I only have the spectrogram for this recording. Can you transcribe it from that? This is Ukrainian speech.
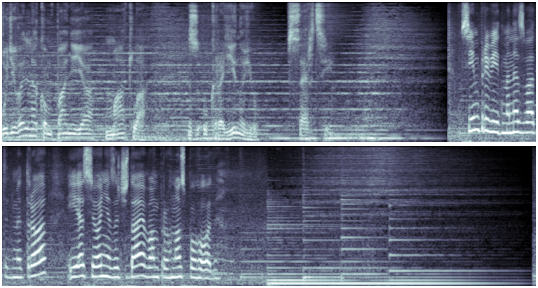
Будівельна компанія Матла з Україною в серці. Всім привіт! Мене звати Дмитро, і я сьогодні зачитаю вам прогноз погоди.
